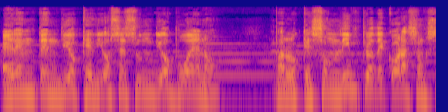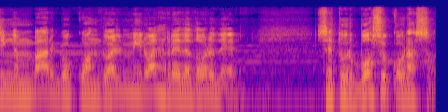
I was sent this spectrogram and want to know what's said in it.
Él entendió que Dios es un Dios bueno para los que son limpios de corazón. Sin embargo, cuando él miró alrededor de él, se turbó su corazón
